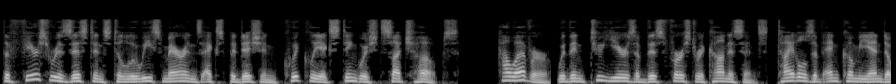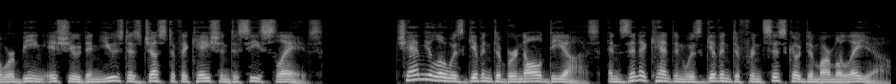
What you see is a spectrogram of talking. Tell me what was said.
The fierce resistance to Luis Marin's expedition quickly extinguished such hopes. However, within two years of this first reconnaissance, titles of encomienda were being issued and used as justification to seize slaves. Chamula was given to Bernal Diaz, and Zinacantan was given to Francisco de Marmolejo.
